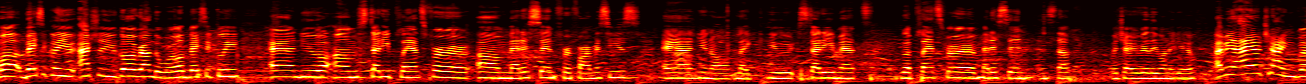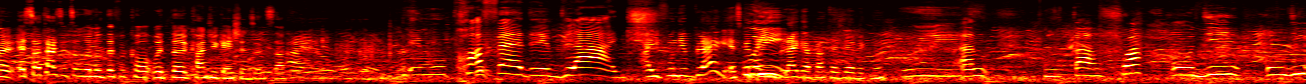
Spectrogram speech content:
well, basically, you actually you go around the world, basically, and you um, study plants for um, medicine for pharmacies, and you know, like you study the plants for medicine and stuff. Which I really want to do. I mean, I am trying, but it, sometimes it's a little difficult with the conjugations and stuff. I know. Et mon prof fait des blagues. Ah, ils font des blagues? Est-ce que oui. tu as une blague à partager avec nous? Oui. Um, Parfois, on dit, on dit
